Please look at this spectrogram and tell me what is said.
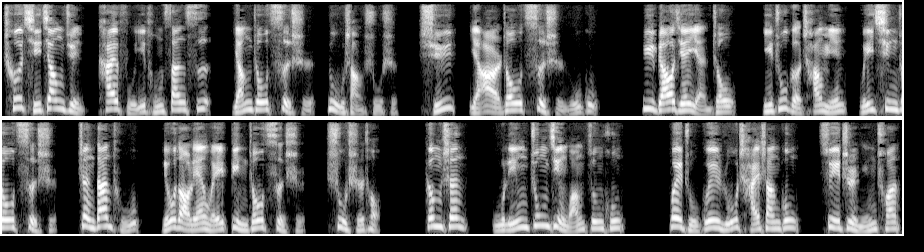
车骑将军、开府仪同三司、扬州刺史、录尚书事、徐也二州刺史如故。欲表解兖州，以诸葛长民为青州刺史，镇丹徒；刘道廉为并州刺史。数石头，庚申，武陵中靖王尊薨。魏主归如柴山公，遂至宁川。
